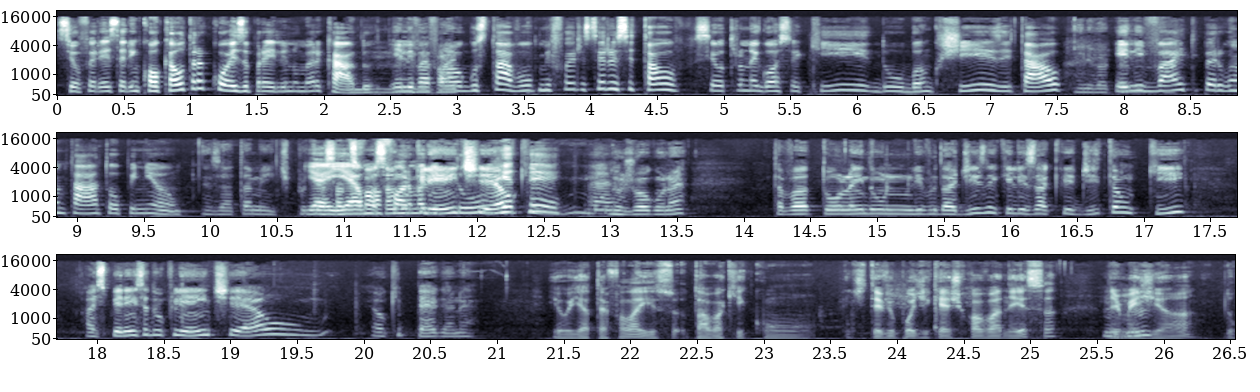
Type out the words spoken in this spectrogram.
se oferecerem qualquer outra coisa para ele no mercado, Hum, ele vai falar, vai- "Ó, Gustavo, me ofereceram esse tal, esse outro negócio aqui do banco X e tal. Ele vai, Ele perguntar. vai te perguntar a tua opinião. Exatamente. Porque aí a é uma satisfação do forma de cliente tu é o que reter, muda é. o jogo, né? Tava, tô lendo um livro da Disney que eles acreditam que a experiência do cliente é o, é o que pega, né? Eu ia até falar isso. Eu tava aqui com. A gente teve o podcast com a Vanessa Dermegian, do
